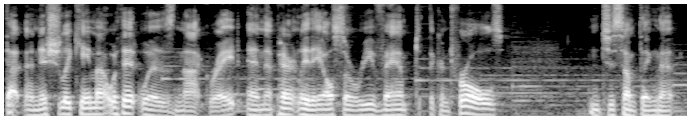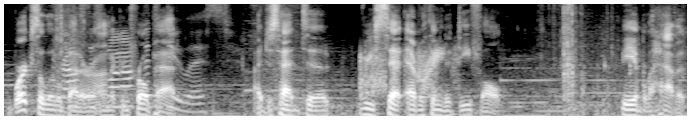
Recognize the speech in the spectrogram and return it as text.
that initially came out with it was not great, and apparently they also revamped the controls into something that works a little Cross better on off control the pad. list. I just had to reset everything to default. Be able to have it.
